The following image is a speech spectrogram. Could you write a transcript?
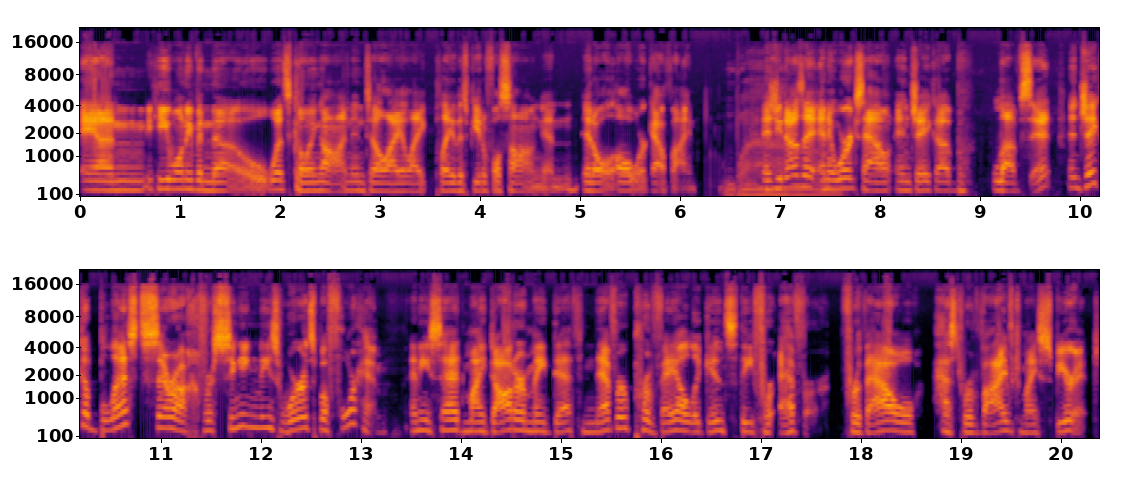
and he won't even know what's going on until I like play this beautiful song and it'll all work out fine." Wow. And she does it, and it works out, and Jacob loves it. And Jacob blessed Serach for singing these words before him. And he said, My daughter, may death never prevail against thee forever, for thou hast revived my spirit.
